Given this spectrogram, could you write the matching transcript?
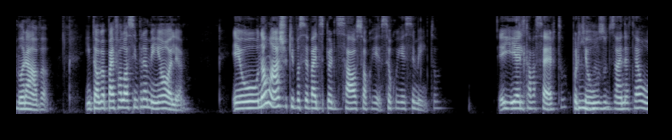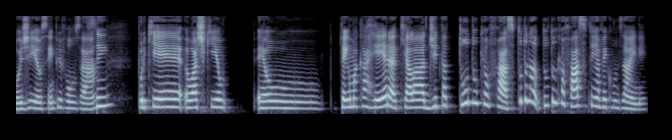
Morava. Então meu pai falou assim para mim: olha, eu não acho que você vai desperdiçar o seu, conhe- seu conhecimento. E ele estava certo, porque eu Uhum. uso design até hoje e eu sempre vou usar. Sim. Porque eu acho que eu, eu tenho uma carreira que ela dita tudo o que eu faço. Tudo, tudo que eu faço tem a ver com design.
